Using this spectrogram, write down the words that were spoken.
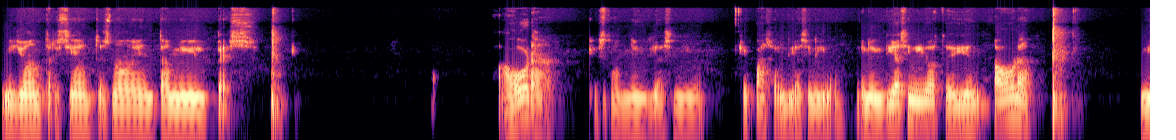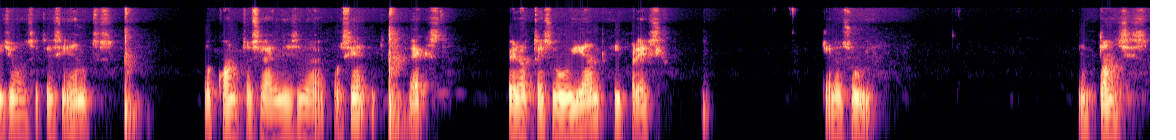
millón trescientos noventa mil pesos. Ahora que están en el día sin IVA, ¿qué pasó el día sin IVA? En el día sin IVA te dicen ahora millón setecientos, o cuánto sea el 19% extra, pero te subían el precio, te lo subían. Entonces,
